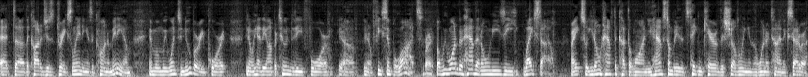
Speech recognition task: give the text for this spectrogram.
at uh, the cottages Drake's Landing is a condominium, and when we went to Newburyport, you know we had the opportunity for uh, you know fee simple lots, Right. but we wanted to have that own easy lifestyle. Right, so you don't have to cut the lawn. You have somebody that's taking care of the shoveling in the wintertime, et cetera.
